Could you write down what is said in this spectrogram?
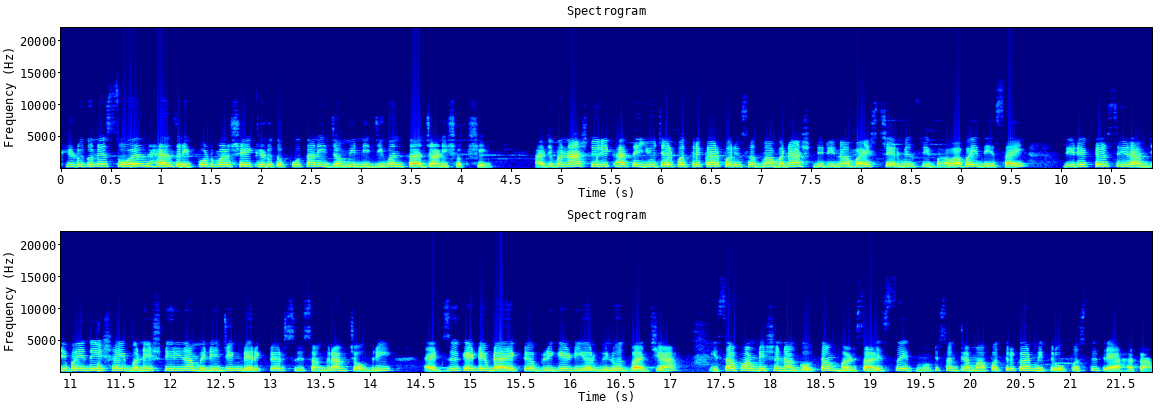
ખેડૂતોને સોઇલ હેલ્થ રિપોર્ટ મળશે, ખેડૂતો પોતાની જમીનની જીવંતતા જાણી શકશે. આજે બનાસ ડેરી ખાતે યોજાયેલ પત્રકાર પરિષદમાં બનાસ ડેરીના vice chairman Shri Bhavabhai Desai, director Shri Ramjibhai Desai Banas ડેરીના managing director Shri Sangram Chaudhary, executive director brigadier Vinod Bajiya, Isha ફાઉન્ડેશનના ગૌતમ ભણસાળી સહિત મોટી સંખ્યામાં પત્રકાર મિત્રો ઉપસ્થિત રહ્યા હતા.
